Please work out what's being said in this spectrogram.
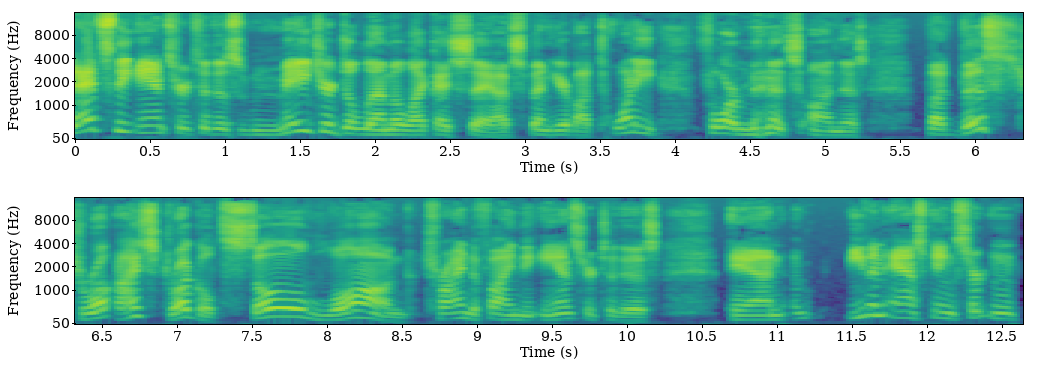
that's the answer to this major dilemma. Like I say, I've spent here about 24 minutes on this, but this I struggled so long trying to find the answer to this. And even asking certain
